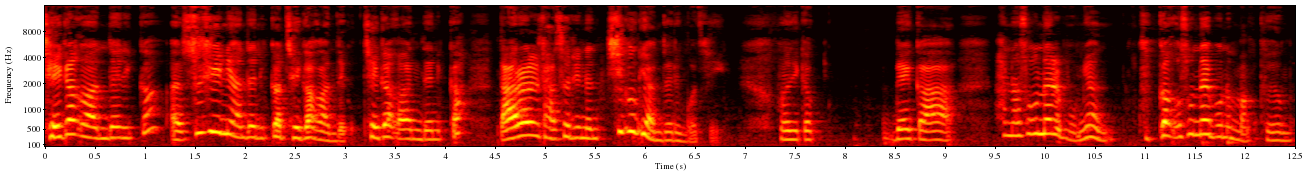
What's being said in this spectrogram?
제가가 안 되니까 아, 수신이 안 되니까 제가가 안 되고 제가가 안 되니까 나라를 다스리는 치국이 안 되는 거지. 그러니까 내가 하나 손해를 보면 국가가 손해 보는 만큼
